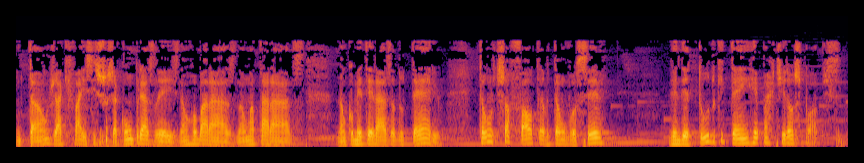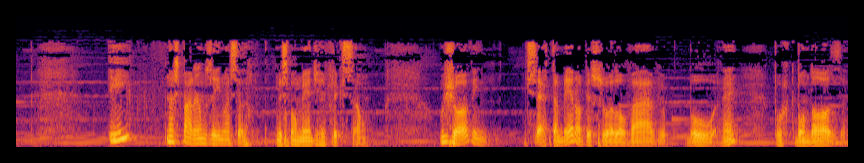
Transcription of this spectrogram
então, já que faz isso, já cumpre as leis, não roubarás, não matarás, não cometerás adultério, então só falta então você vender tudo que tem e repartir aos pobres. E nós paramos aí nessa, nesse momento de reflexão. O jovem, também era uma pessoa louvável, boa, né? Por, bondosa,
